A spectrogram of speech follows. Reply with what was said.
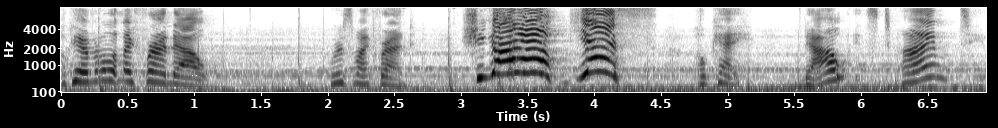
Okay, I'm gonna let my friend out. Where's my friend? She got out! Yes! Okay, now it's time to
